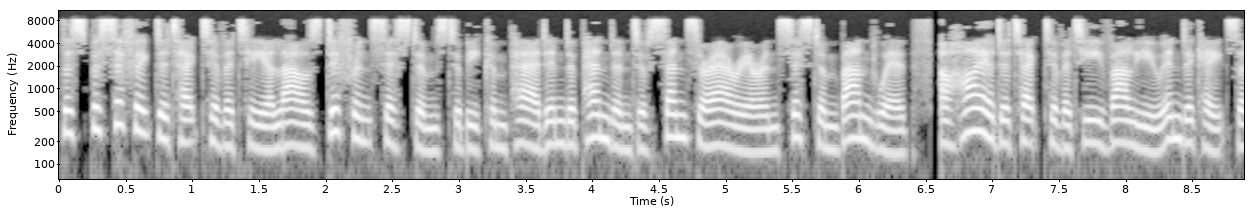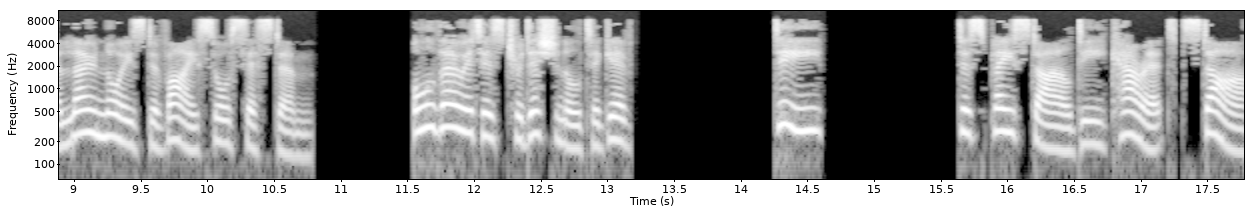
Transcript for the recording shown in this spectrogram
The specific detectivity allows different systems to be compared independent of sensor area and system bandwidth. A higher detectivity value indicates a low noise device or system. Although it is traditional to give d display style d caret star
